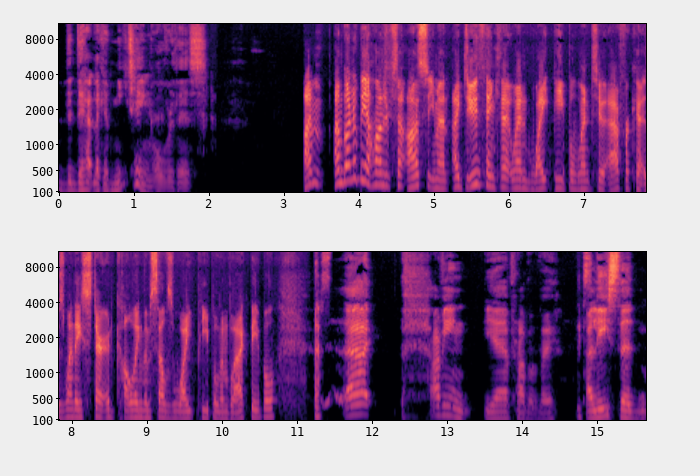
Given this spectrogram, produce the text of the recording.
they had like a meeting over this. I'm I'm going to be 100% honest with you, man. I do think that when white people went to Africa is when they started calling themselves white people and black people. Uh, I mean, yeah, probably. At least the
